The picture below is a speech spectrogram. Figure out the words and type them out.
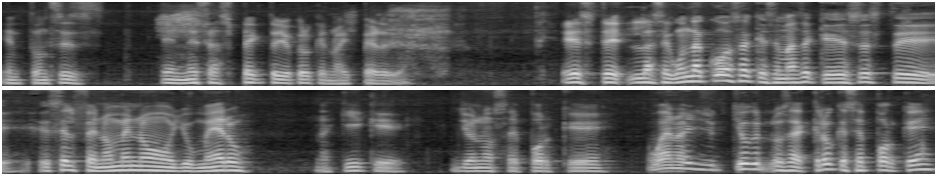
Entonces, en ese aspecto yo creo que no hay pérdida. Este, la segunda cosa que se me hace que es este, es el fenómeno yumero. Aquí que yo no sé por qué. Bueno, yo, o sea, creo que sé por qué.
